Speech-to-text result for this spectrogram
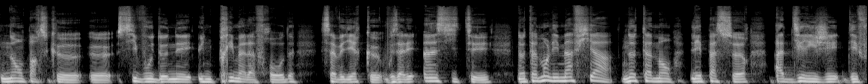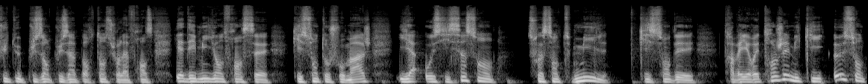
Non, parce que euh, si vous donnez une prime à la fraude, ça veut dire que vous allez inciter, notamment les mafias, notamment les passeurs, à diriger des flux de plus en plus importants sur la France. Il y a des millions de Français qui sont au chômage. Il y a aussi 560 000 qui sont des travailleurs étrangers, mais qui, eux, sont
